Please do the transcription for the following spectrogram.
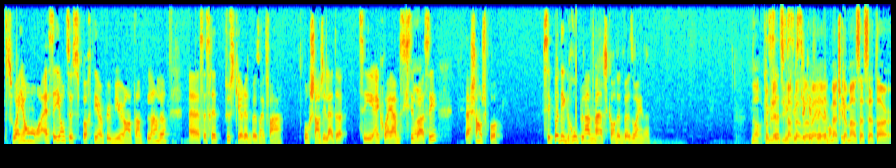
soyons, essayons de se supporter un peu mieux en temps de plan. Là. Euh, ce serait tout ce qu'il y aurait de besoin de faire pour changer la dot. C'est incroyable ce qui s'est passé. Ça change pas c'est pas des gros plans de match qu'on a besoin. Là. Non, comme l'a dit Marc Bergevin, le match commence à 7 heures.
